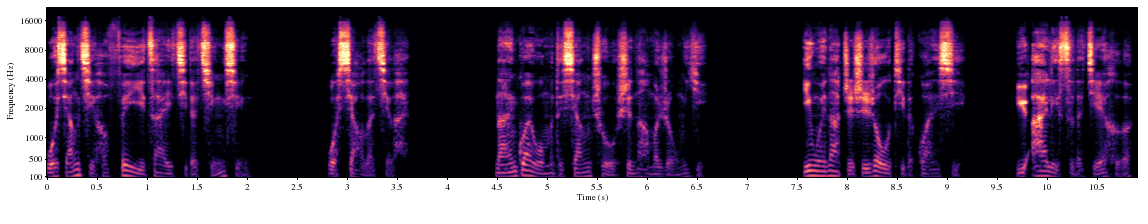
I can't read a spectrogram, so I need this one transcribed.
我想起和费姨在一起的情形，我笑了起来。难怪我们的相处是那么容易，因为那只是肉体的关系，与爱丽丝的结合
